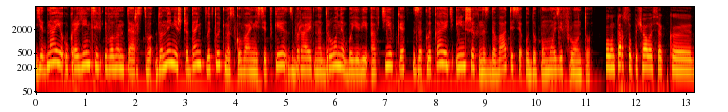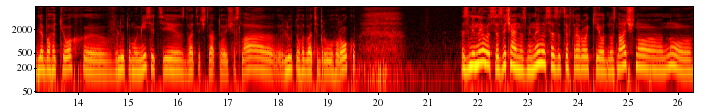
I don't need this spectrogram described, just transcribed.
Єднає українців і волонтерство. Донині щодень плетуть маскувальні сітки, збирають на дрони, бойові автівки, закликають інших не здаватися у допомозі фронту. Волонтерство почалося як для багатьох е, в лютому місяці з 24 числа лютого 22 року. Змінилося, звичайно, змінилося за цих три роки однозначно. Ну,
